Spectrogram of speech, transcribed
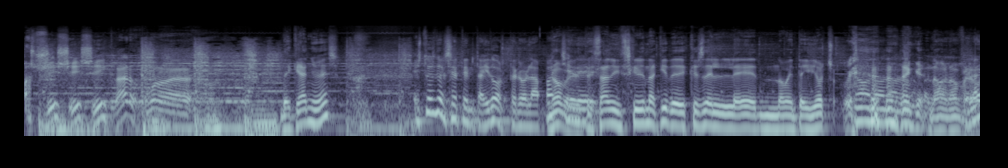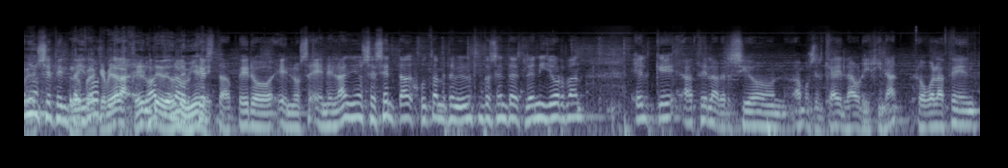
ah, sí, sí, sí, claro. ¿De qué año es? Esto es del 72, pero el Apache No, pero de... te están escribiendo aquí de que es del eh, 98. No, no, no. no, no, no, pero, el año pero 72 para que vea la lo gente hace de la dónde viene. orquesta, pero en, los, en el año 60, justamente en 1960, es Lenny Jordan el que hace la versión, vamos, el que hay la original. Luego la hacen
